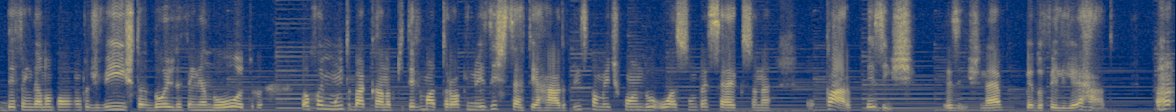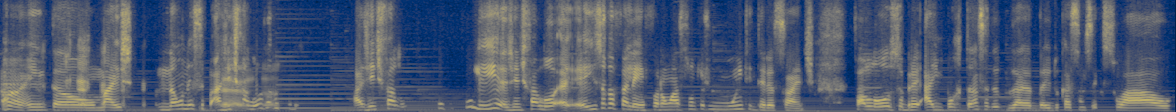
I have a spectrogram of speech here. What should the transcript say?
defendendo um ponto de vista, dois defendendo outro. Então foi muito bacana, porque teve uma troca e não existe certo e errado, principalmente quando o assunto é sexo, né? Claro, existe, existe, né? Pedofilia é errado. então, mas não nesse. A gente é, falou. A gente falou ali, a gente falou, é, é, isso que eu falei, foram assuntos muito interessantes. Falou sobre a importância da, da educação sexual,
